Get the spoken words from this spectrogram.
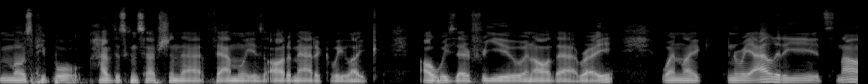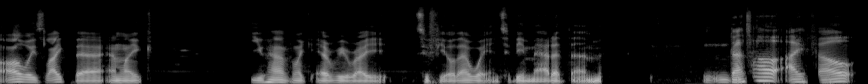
most people have this conception that family is automatically like always there for you and all that, right? When like in reality it's not always like that and like you have like every right to feel that way and to be mad at them. That's how I felt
